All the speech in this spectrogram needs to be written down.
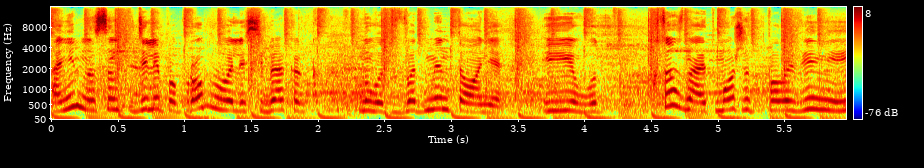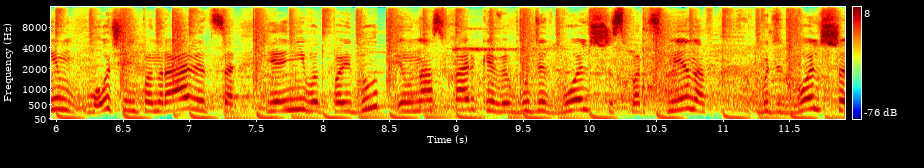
они на самом деле попробовали себя как, ну вот в бадминтоне. И вот кто знает, может половине им очень понравится, и они вот пойдут, и у нас в Харькове будет больше спортсменов, будет больше,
